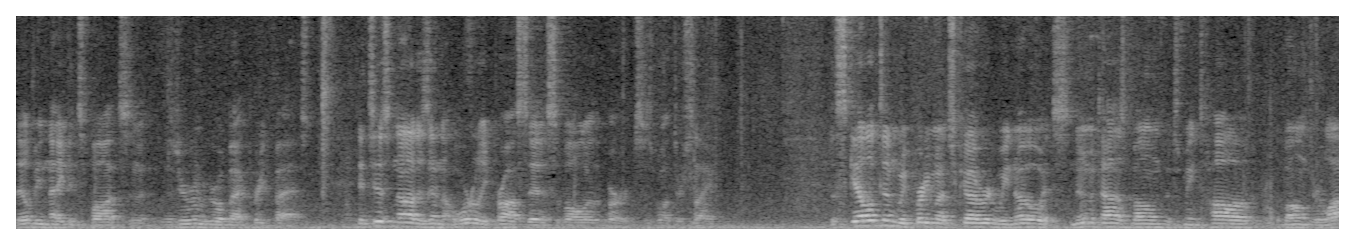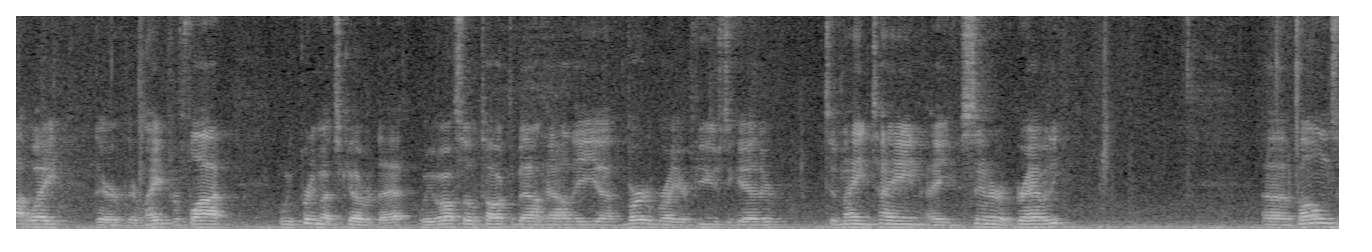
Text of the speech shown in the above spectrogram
there'll be naked spots, and it- you're gonna grow back pretty fast. It's just not as in the orderly process of all other birds, is what they're saying. The skeleton, we pretty much covered, we know it's pneumatized bones, which means hollow, the bones are lightweight, they're, they're made for flight, we pretty much covered that. We've also talked about how the uh, vertebrae are fused together to maintain a center of gravity. Uh, bones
